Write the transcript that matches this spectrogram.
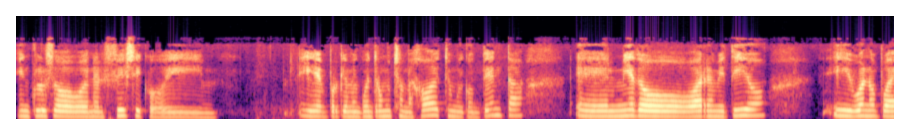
incluso en el físico. Y, y porque me encuentro mucho mejor, estoy muy contenta, eh, el miedo ha remitido y bueno, pues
